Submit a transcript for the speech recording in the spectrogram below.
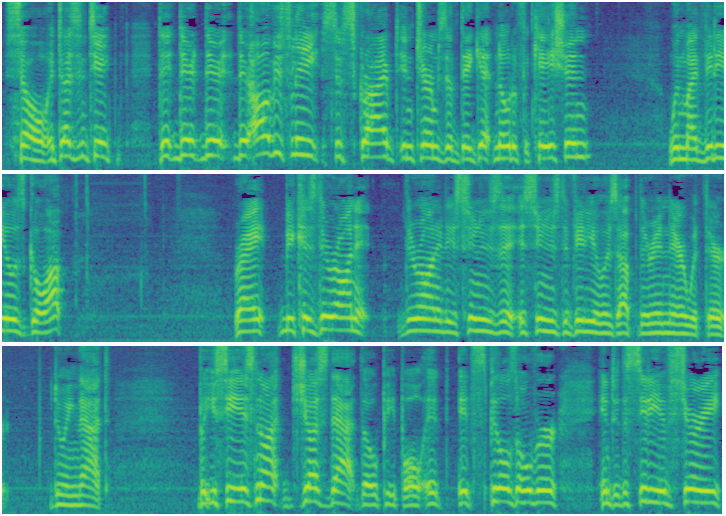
So it doesn't take. They're they're they're obviously subscribed in terms of they get notification when my videos go up, right? Because they're on it. They're on it as soon as the, as soon as the video is up. They're in there with their doing that. But you see, it's not just that though, people. It it spills over into the city of Surrey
